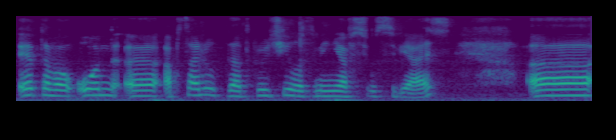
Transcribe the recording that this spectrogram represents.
этого он э, абсолютно отключил от меня всю связь. Э,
